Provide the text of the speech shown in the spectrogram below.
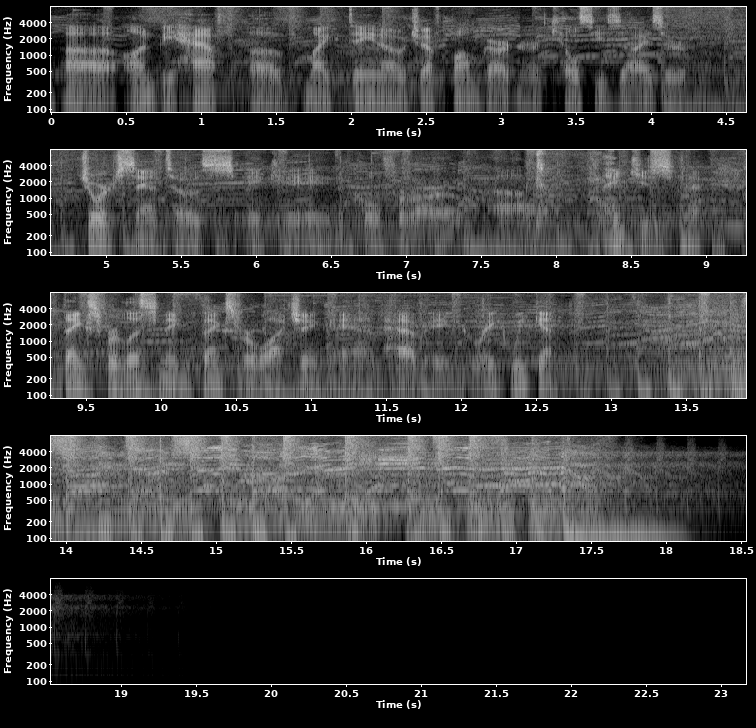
uh, on behalf of Mike Dano, Jeff Baumgartner, Kelsey Ziser, George Santos, aka Nicole Ferraro, uh, thank you. Thanks for listening. Thanks for watching, and have a great weekend.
